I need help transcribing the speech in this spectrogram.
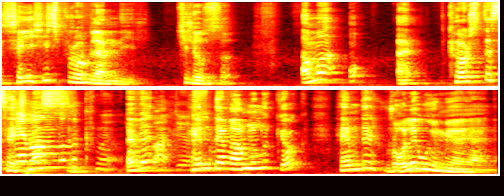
şeyi hiç problem değil. Kilosu. Ama o e, Curse'de seçmezsin. Devamlılık mı? Evet. diyorsun? Hem devamlılık yok hem de role uymuyor yani.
